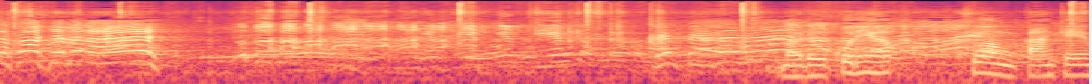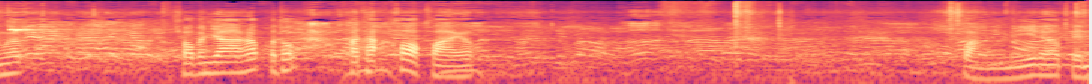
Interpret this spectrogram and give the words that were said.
ตะก้อเก็บได้ไหนเก็บเก็บเก็บเก็บแปดได้ไหมมาดูคู่นี้ครับ ช่วงกลางเกมครับ ชอปัญญาครับปะทบปะทะข้อควายครับ ฝั่งนี้นะครับเป็น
